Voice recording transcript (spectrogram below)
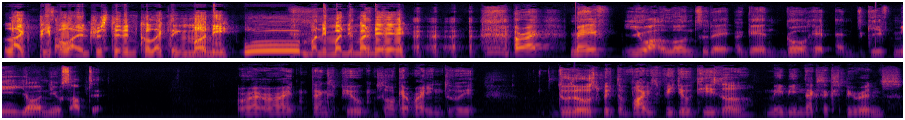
like people are interested in collecting money. Ooh, money, money, money. all right, Maeve, you are alone today again. Go ahead and give me your news update. All right, all right. Thanks, Puke. So I'll get right into it. Doodles with the Vibes video teaser, maybe next experience.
